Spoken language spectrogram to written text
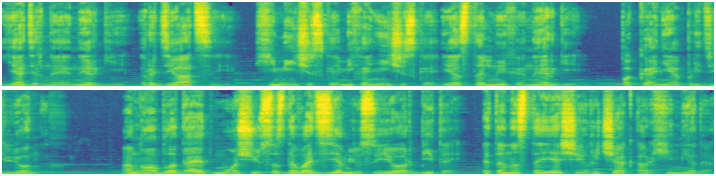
ядерной энергии, радиации, химической, механической и остальных энергий, пока неопределенных. Оно обладает мощью создавать Землю с ее орбитой. Это настоящий рычаг Архимеда.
